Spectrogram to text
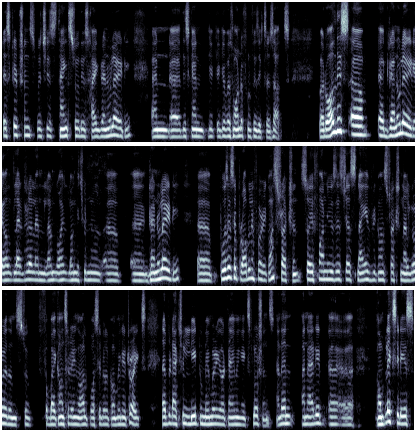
descriptions, which is thanks to this high granularity, and uh, this can give us wonderful physics results. But all this uh, uh, granularity, all lateral and long, longitudinal uh, uh, granularity poses a problem for reconstruction. So if one uses just naive reconstruction algorithms to for, by considering all possible combinatorics, that would actually lead to memory or timing explosions. And then an added complexities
